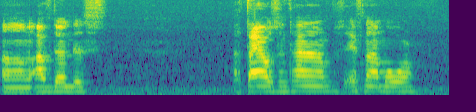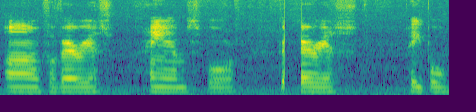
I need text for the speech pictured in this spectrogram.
Um, I've done this a thousand times, if not more, um, for various hams, for various people.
